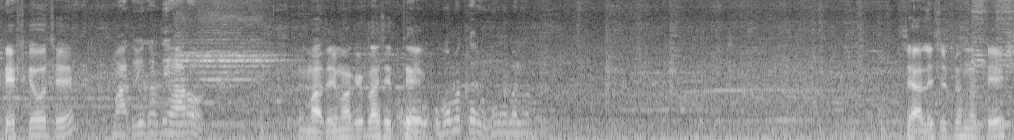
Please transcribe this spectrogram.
ટેસ્ટ કેવો છે? માધવી કરતી હારો. માધવીમાં કેટલા સિત્તેર ઊભો મત કર મોબાઈલ મત ચાલીસ રૂપિયાનો ટેસ્ટ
